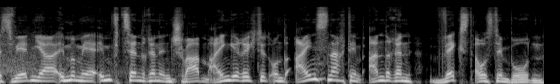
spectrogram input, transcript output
Es werden ja immer mehr Impfzentren in Schwaben eingerichtet und eins nach dem anderen wächst aus dem Boden.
